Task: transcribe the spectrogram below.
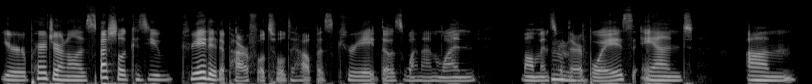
your prayer journal is special because you created a powerful tool to help us create those one on one moments mm. with hmm. our boys. And um,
